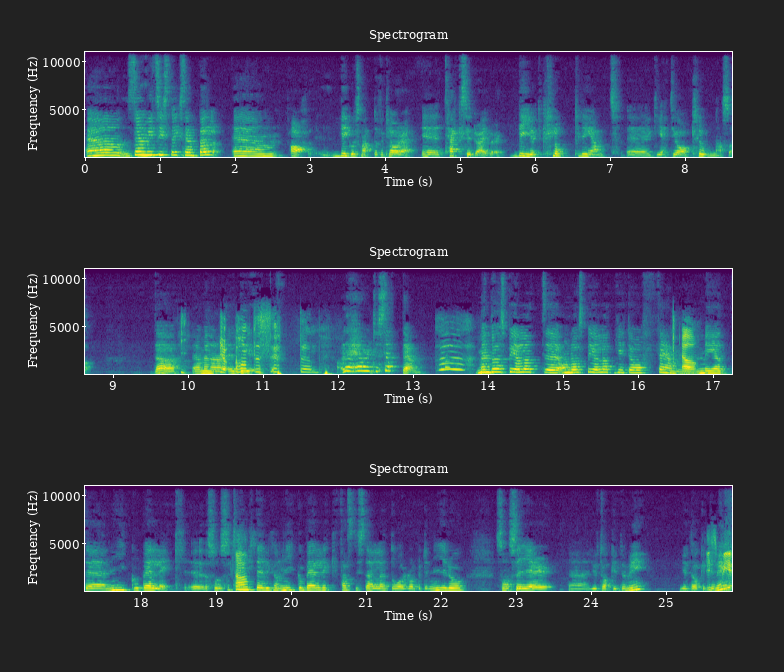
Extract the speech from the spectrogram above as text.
Eh, sen mitt sista exempel. Eh, ja, det går snabbt att förklara. Eh, Taxi Driver. Det är ju ett klockrent eh, GTA-klon alltså. Duh. Jag menar, Jag har det- inte sett den. Nej, jag har inte sett den. Men du har spelat, eh, om du har spelat GTA 5 Ja. med eh, Nico Bellic. eh, Så, så Ja. tänk dig liksom Nico Bellic fast istället då Robert De Niro. Som säger eh, You talking to me? You talking to me?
